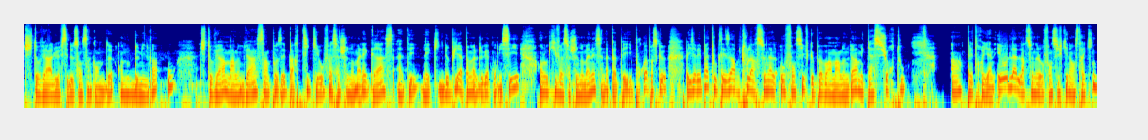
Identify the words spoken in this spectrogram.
Chito Vera à l'UFC 252 en août 2020 où Chito Vera, Marlon Vera s'imposait par TKO face à Chenomale grâce à des leg kicks. Depuis, il y a pas mal de gars qui ont essayé. En low kick face à Chenomale, ça n'a pas payé. Pourquoi? Parce que bah, ils n'avaient pas toutes les armes, tout l'arsenal offensif que peut avoir Marlon Vera, mais qu'a surtout un Petroyan. Et au-delà de l'arsenal offensif qu'il a en striking,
